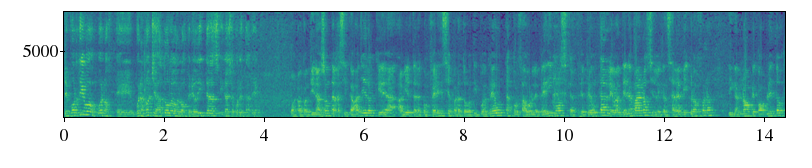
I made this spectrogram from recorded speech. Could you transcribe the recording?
deportivo. Bueno, eh, buenas noches a todos los periodistas y gracias por estar. ¿eh? Bueno, a continuación, damas y caballeros, queda abierta la conferencia para todo tipo de preguntas. Por favor, le pedimos que antes de preguntar levanten la mano, si le alcanzará el micrófono, digan nombre completo,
